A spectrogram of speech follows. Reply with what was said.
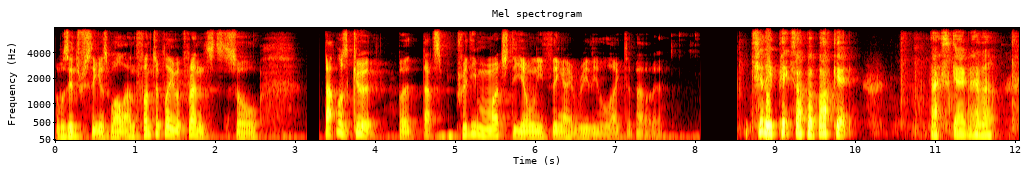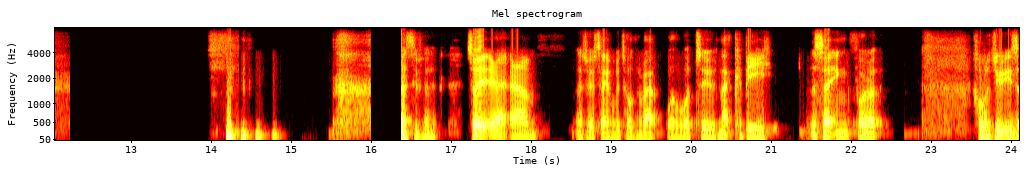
It was interesting as well and fun to play with friends. So that was good, but that's pretty much the only thing I really liked about it. Chili picks up a bucket. Best game ever. That's it. So yeah, um, as we were saying, we're talking about World War Two, and that could be the setting for Call of Duty's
